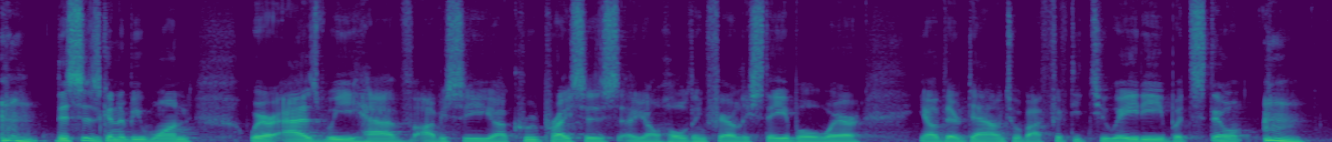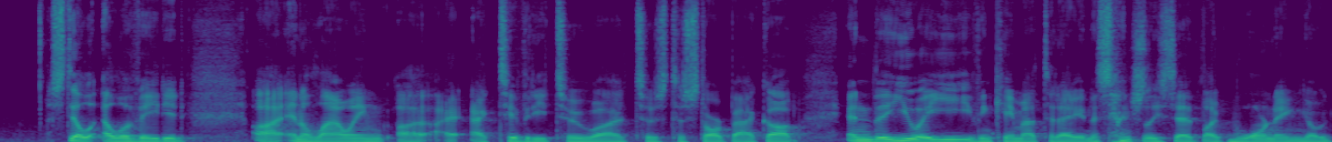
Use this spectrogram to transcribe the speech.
This is going to be one where as we have obviously uh, crude prices uh, you know holding fairly stable where you know they're down to about 52.80 but still still elevated uh, and allowing uh, activity to, uh, to to start back up. And the UAE even came out today and essentially said, like, warning, you know,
